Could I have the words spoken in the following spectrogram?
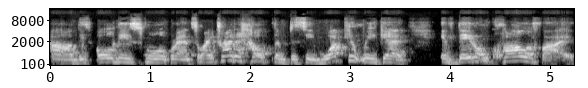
uh, these all these small grants. So i try to help them to see what can we get if they don't qualify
